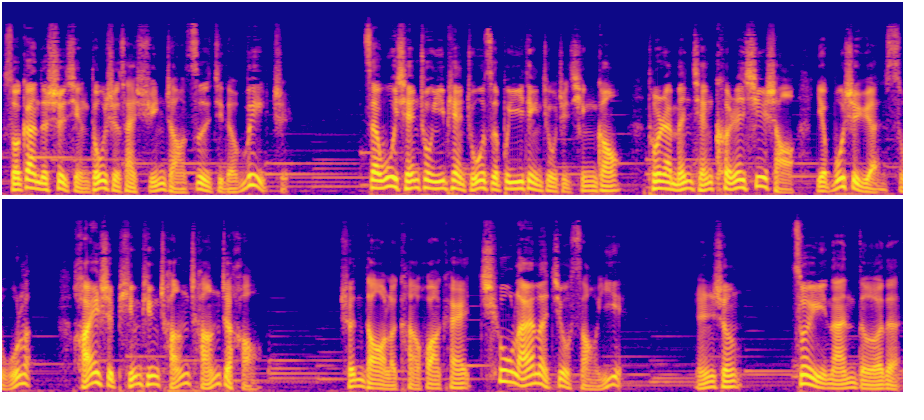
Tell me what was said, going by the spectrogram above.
所干的事情都是在寻找自己的位置。在屋前种一片竹子，不一定就是清高；突然门前客人稀少，也不是远俗了，还是平平常常着好。春到了看花开，秋来了就扫叶。人生最难得的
